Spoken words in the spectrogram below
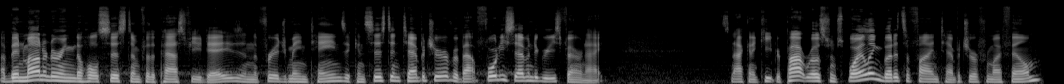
I've been monitoring the whole system for the past few days, and the fridge maintains a consistent temperature of about 47 degrees Fahrenheit. It's not going to keep your pot roast from spoiling, but it's a fine temperature for my film.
